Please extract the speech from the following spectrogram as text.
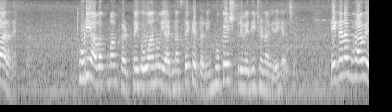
કારણે થોડી આવકમાં ઘટ થઈ હોવાનું યાર્ડના સેક્રેટરી મુકેશ ત્રિવેદી જણાવી રહ્યા છે. ટેકાના ભાવે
